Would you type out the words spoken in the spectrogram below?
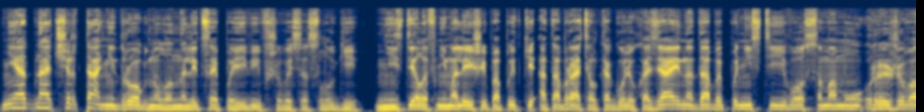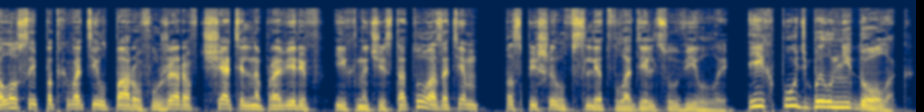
Ни одна черта не дрогнула на лице появившегося слуги. Не сделав ни малейшей попытки отобрать алкоголь у хозяина, дабы понести его самому, рыжеволосый подхватил пару фужеров, тщательно проверив их на чистоту, а затем поспешил вслед владельцу виллы. Их путь был недолог.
